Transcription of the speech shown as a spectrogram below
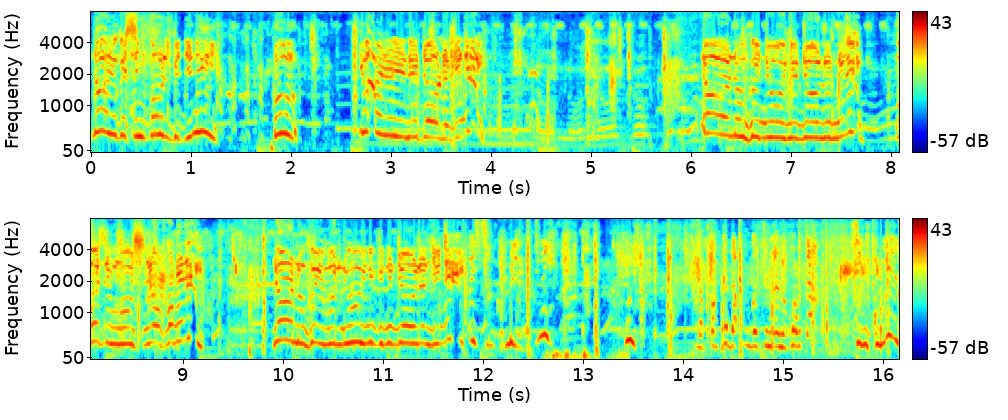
Layo ka singkol ka din eh. Oh, yan yung inadala dito eh. Ano ka doon inadala dito eh. Kasi muslo ka dito eh. Ano ka yung doon inadala dito eh. Ay, 5 mil gani. Uy, napagkada ko gato na ng kwarta. 5 mil.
